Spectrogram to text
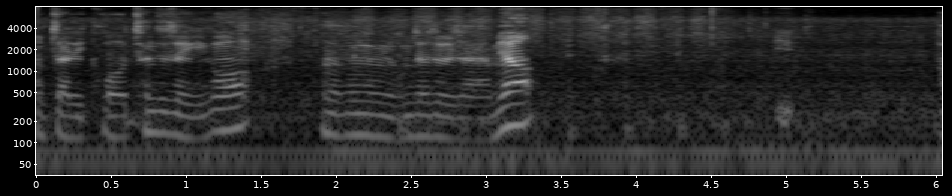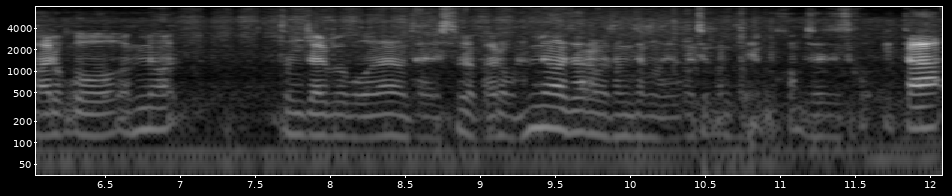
앞잘 있고 천재적이고. 건강하게 검사를 잘하며. 이- 바르고 현명 돈잘 벌고 원하는 다 했으며 바르고 현명한 사람을 성장하여 가지고 함께 자세를 쓰고 있다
